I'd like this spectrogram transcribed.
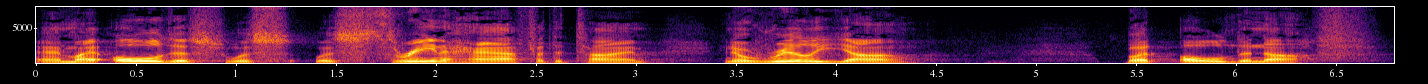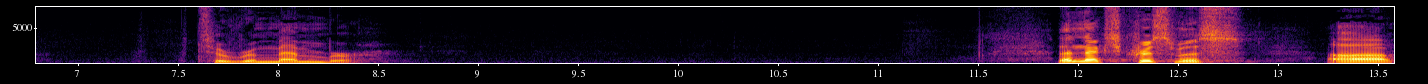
And my oldest was, was three and a half at the time you know, really young, but old enough to remember. That next Christmas, uh,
